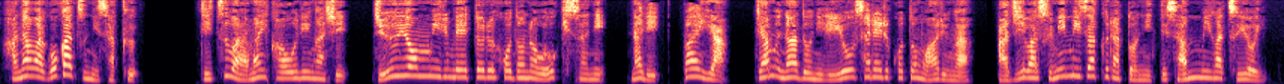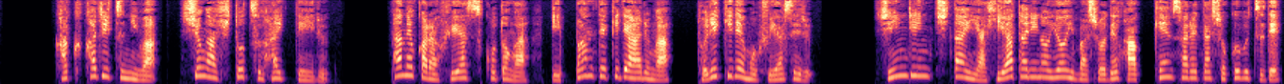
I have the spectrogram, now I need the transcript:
花は5月に咲く。実は甘い香りがし、14ミリメートルほどの大きさになり、パイやジャムなどに利用されることもあるが、味は炭見桜と似て酸味が強い。各果実には種が一つ入っている。種から増やすことが一般的であるが、取り木でも増やせる。森林地帯や日当たりの良い場所で発見された植物で、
